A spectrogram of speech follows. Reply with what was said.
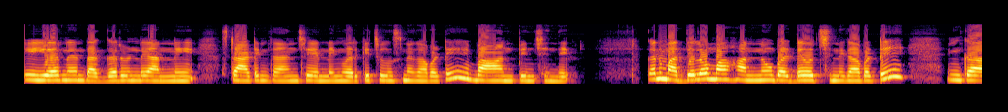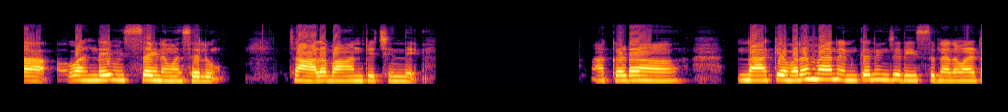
ఈ ఇయర్ నేను దగ్గరుండి అన్ని స్టార్టింగ్ కాంచి ఎండింగ్ వరకు చూసిన కాబట్టి బాగా అనిపించింది. కానీ మధ్యలో మా హన్ను బర్త్డే వచ్చింది కాబట్టి ఇంకా వన్ డే మిస్ అయినాం అసలు. చాలా బాగా అనిపించింది. అక్కడ నా కెమెరా మ్యాన్ వెనక నుంచి తీస్తున్నాను అనమాట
